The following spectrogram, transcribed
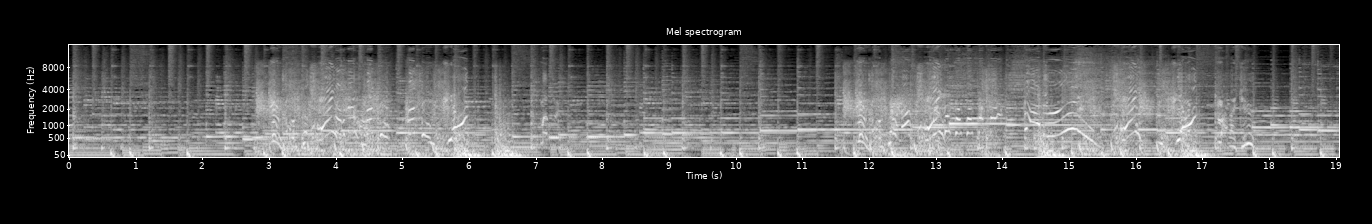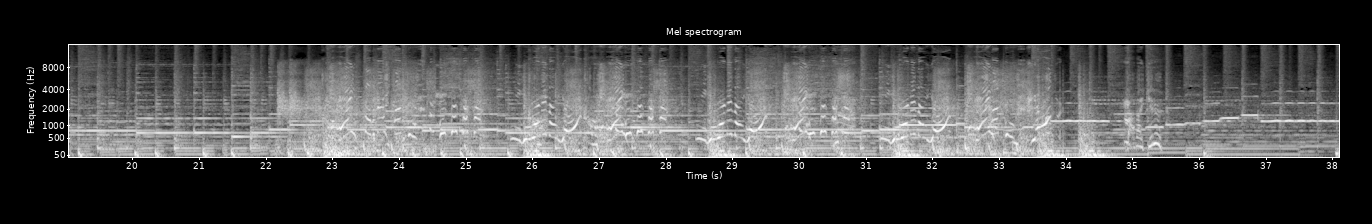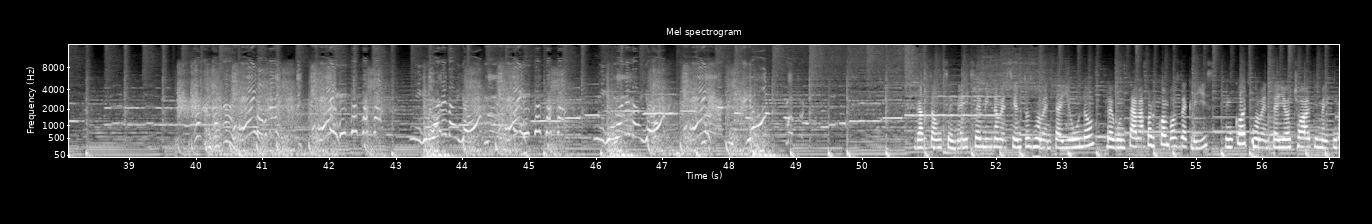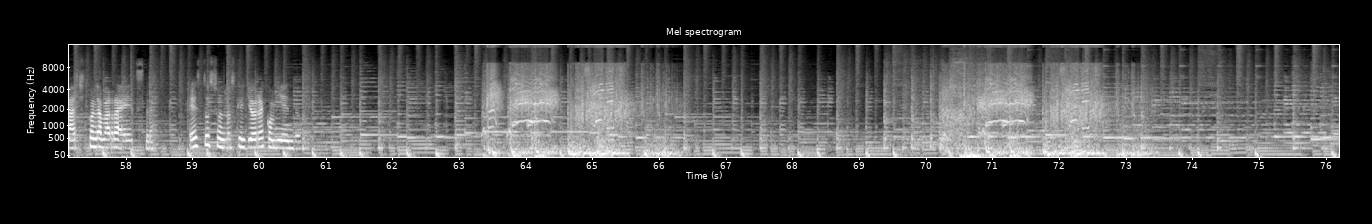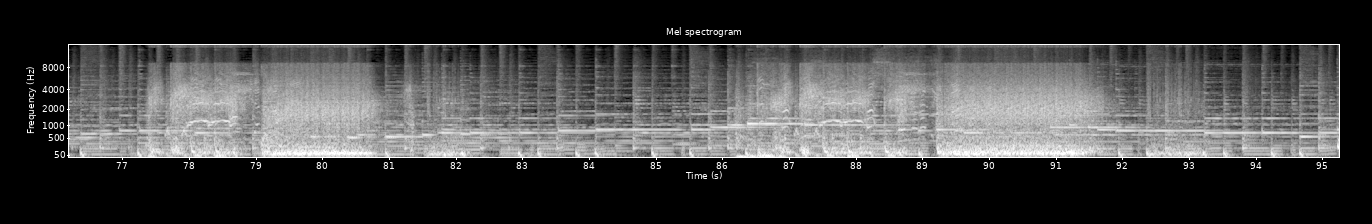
いける Gaston Semeise 1991 preguntaba por combos de Chris en Coach 98 Ultimate Match con la barra extra. Estos son los que yo recomiendo.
